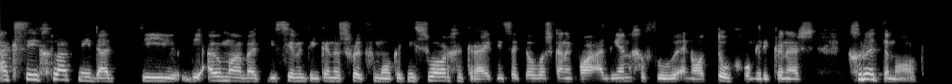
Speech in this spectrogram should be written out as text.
Ek sê glad nie dat die die ouma wat die 17 kinders grootgemaak het nie swaar gekry het nie. Sy het wel waarskynlik baie alleen gevoel in haar tog om hierdie kinders groot te maak.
